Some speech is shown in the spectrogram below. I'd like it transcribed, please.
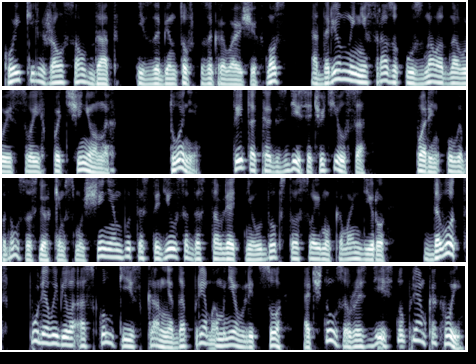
койке лежал солдат. Из-за бинтов, закрывающих нос, одаренный не сразу узнал одного из своих подчиненных. «Тони, ты-то как здесь очутился?» Парень улыбнулся с легким смущением, будто стыдился доставлять неудобства своему командиру. «Да вот, пуля выбила осколки из камня, да прямо мне в лицо. Очнулся уже здесь, ну прям как вы».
